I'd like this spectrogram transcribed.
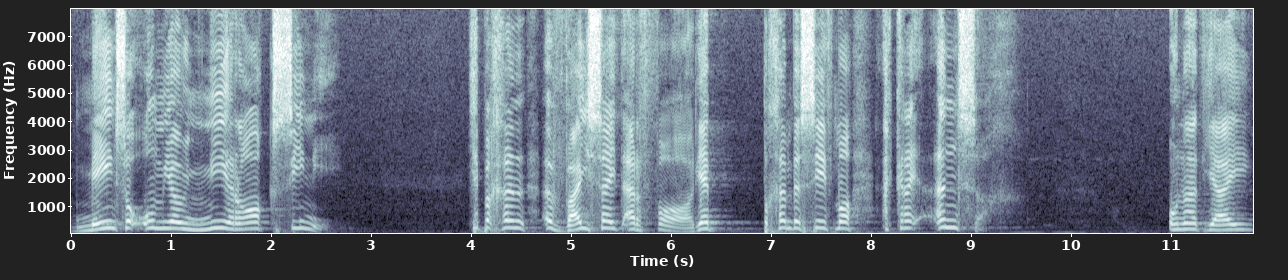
mense om jou nie raak sien nie. Jy begin 'n wysheid ervaar. Jy begin besef maar ek kry insig. Omdat jy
